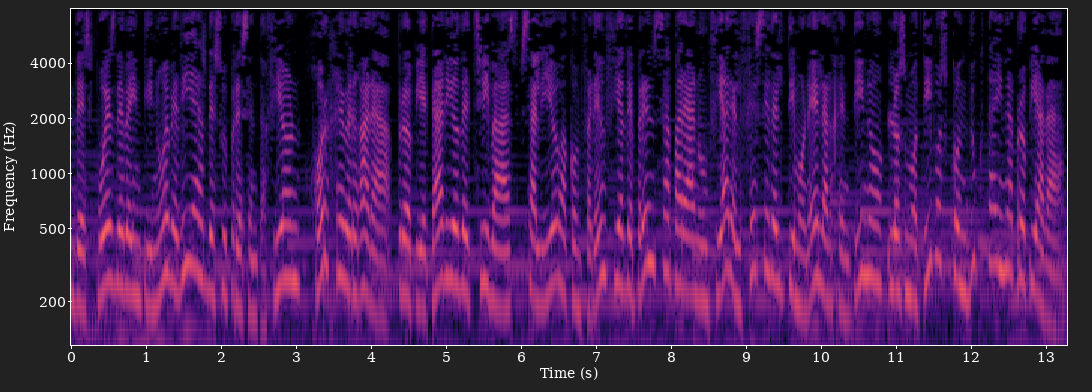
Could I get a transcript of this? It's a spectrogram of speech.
Después de 29 días de su presentación, Jorge Vergara, propietario de Chivas, salió a conferencia de prensa para anunciar el cese del timonel argentino, los motivos conducta inapropiada.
